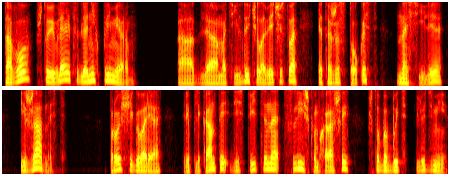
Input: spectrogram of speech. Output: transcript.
того, что является для них примером. А для Матильды человечество — это жестокость, насилие и жадность. Проще говоря, репликанты действительно слишком хороши, чтобы быть людьми.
